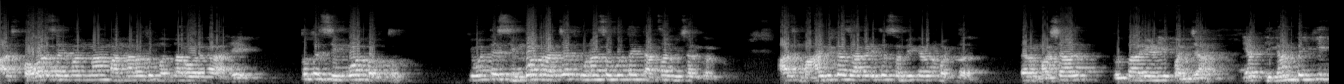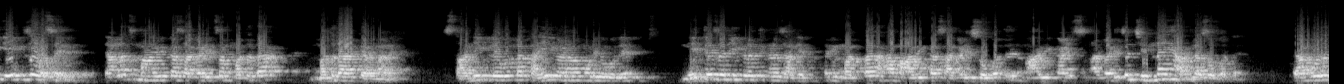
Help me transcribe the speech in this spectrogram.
आज पवार साहेबांना मानणारा जो मतदार वर्ग आहे तो ते सिम्बॉल बघतो. किंवा ते सिम्बॉल राज्यात कोणासोबत आहे त्याचा विचार करतो. आज महाविकास आघाडीचं समीकरण म्हटलं तर मशाल तुतारी आणि पंजाब या तिघांपैकी एक जो असेल त्यालाच महाविकास आघाडीचा मतदार मतदान करणार आहे. स्थानिक लेवलला काही घडामोडी होऊ दे नेते जरी इकडे तिकडे झाले तरी मतदार हा महाविकास आघाडी सोबत आहे. महाविकास आघाडीचं चिन्हही आपल्यासोबत आहे. त्यामुळे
